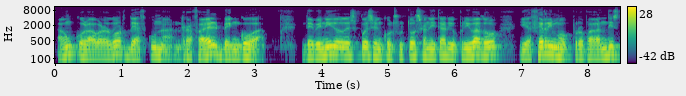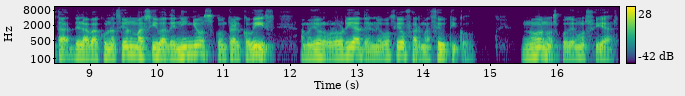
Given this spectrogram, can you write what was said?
a un colaborador de Azcuna, Rafael Bengoa, devenido después en consultor sanitario privado y acérrimo propagandista de la vacunación masiva de niños contra el COVID, a mayor gloria del negocio farmacéutico. No nos podemos fiar.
